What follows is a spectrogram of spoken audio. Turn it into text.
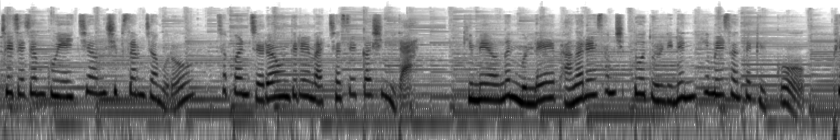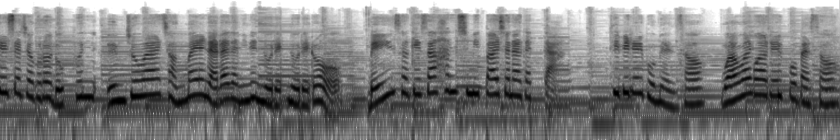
최저점 9H형 13점으로 첫 번째 라운드를 마쳤을 것입니다. 김혜영은 물레의 방아를 30도 돌리는 힘을 선택했고 필사적으로 높은 음조와 정말 날아다니는 노래, 노래로 메인석에서 한숨이 빠져나갔다. TV를 보면서 와와와를 뽑아서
